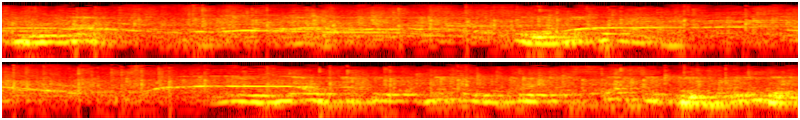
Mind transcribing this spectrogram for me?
Thank you very much. You're. There's no happy, nothing for excited people either,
